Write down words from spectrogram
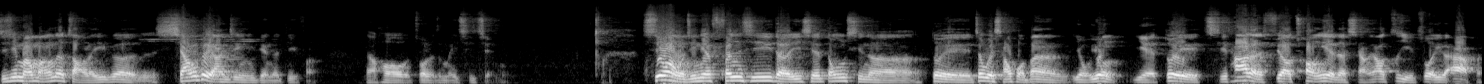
急急忙忙的找了一个相对安静一点的地方，然后做了这么一期节目。希望我今天分析的一些东西呢，对这位小伙伴有用，也对其他的需要创业的、想要自己做一个 App。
